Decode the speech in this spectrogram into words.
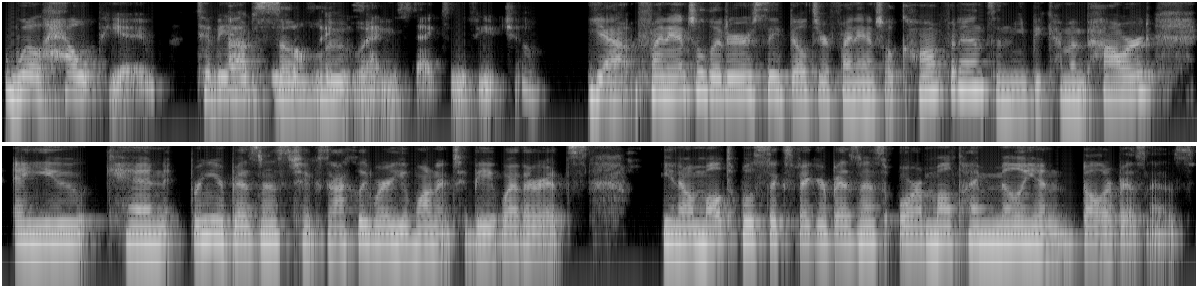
will help you to be able Absolutely. to not make the same mistakes in the future. Yeah, financial literacy builds your financial confidence and you become empowered and you can bring your business to exactly where you want it to be, whether it's, you know, a multiple six figure business or a multi million dollar business.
